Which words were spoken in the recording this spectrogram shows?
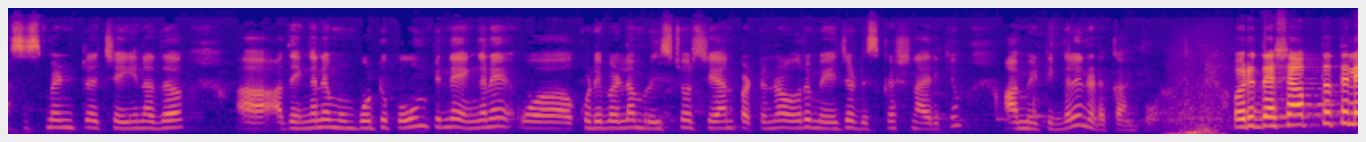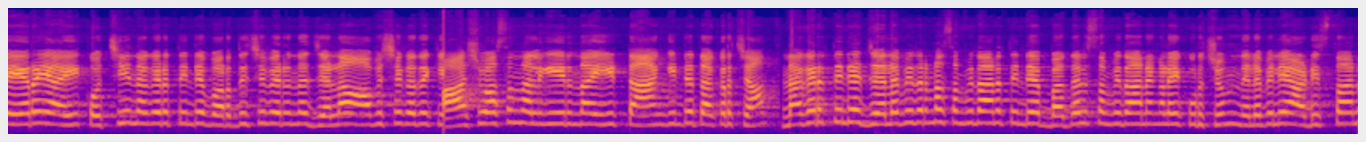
അസസ്മെന്റ് ചെയ്യുന്നത് അതെങ്ങനെ മുമ്പോട്ട് പോകും പിന്നെ എങ്ങനെ കുടിവെള്ളം റീസ്റ്റോർ ചെയ്യാൻ പറ്റുന്ന ഒരു മേജർ ഡിസ്കഷൻ ആയിരിക്കും ആ മീറ്റിംഗിൽ നടക്കാൻ പോകുന്നത്. ഒരു ദശാബ്ദത്തിലേറെയായി കൊച്ചി നഗരത്തിന്റെ വർദ്ധിച്ചു വരുന്ന ജല ആവശ്യകതയ്ക്ക് ആശ്വാസം നൽകിയിരുന്ന ഈ ടാങ്കിന്റെ തകർച്ച നഗരത്തിന്റെ ജലവിതരണ സംവിധാനത്തിന്റെ ബദൽ സംവിധാനങ്ങളെക്കുറിച്ചും നിലവിലെ അടിസ്ഥാന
